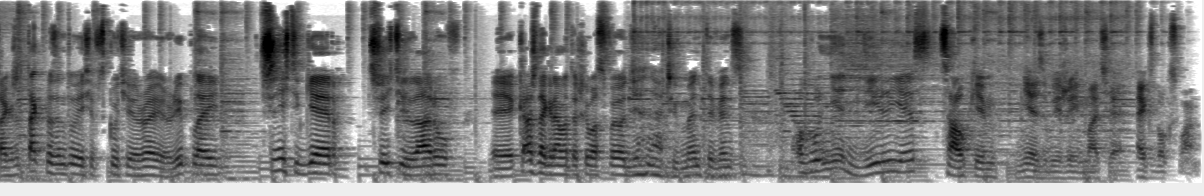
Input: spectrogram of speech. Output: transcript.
Także tak prezentuje się w skrócie Ray Replay. 30 gier, 30 dolarów. E, każda gra ma też chyba swoje oddzielne achievementy, więc ogólnie deal jest całkiem niezły, jeżeli macie Xbox One.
